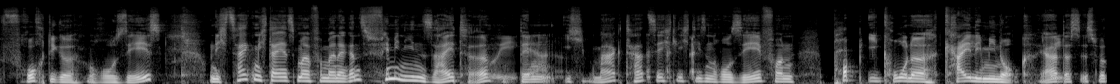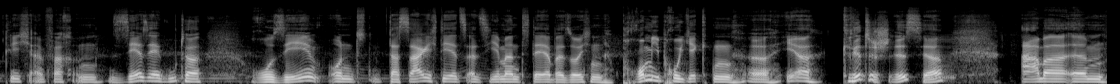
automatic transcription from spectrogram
fruchtige Rosés. Und ich zeige mich da jetzt mal von meiner ganz femininen Seite, Ui, denn gerne. ich mag tatsächlich diesen Rosé von Pop-Ikone Kylie Minogue. Ja, das ist wirklich einfach ein sehr, sehr guter Rosé. Und das sage ich dir jetzt als jemand, der bei solchen Promi-Projekten äh, eher kritisch ist, ja. Aber ähm,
